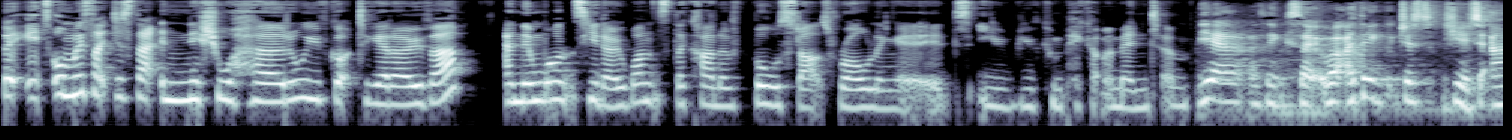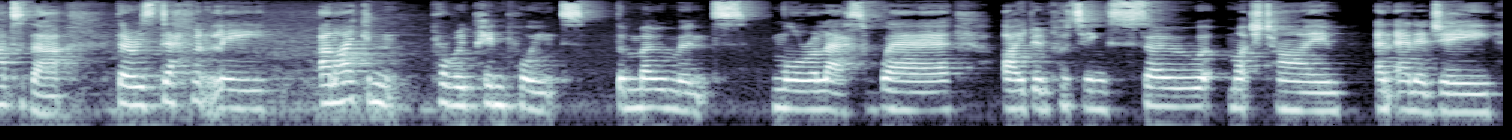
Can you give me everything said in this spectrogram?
but it's almost like just that initial hurdle you've got to get over and then once you know once the kind of ball starts rolling it it's you you can pick up momentum yeah i think so well i think just you know to add to that there is definitely and i can probably pinpoint the moment more or less where i'd been putting so much time and energy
